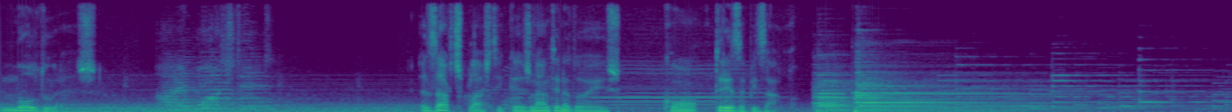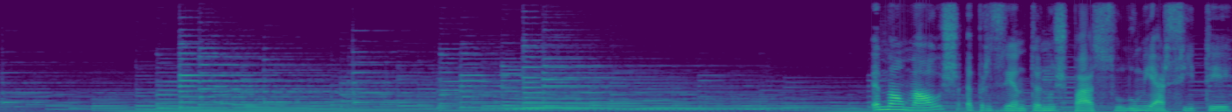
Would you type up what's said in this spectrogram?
Molduras. As artes plásticas na Antena 2 com Teresa Pizarro. A Mau Maus apresenta no espaço Lumière Cité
